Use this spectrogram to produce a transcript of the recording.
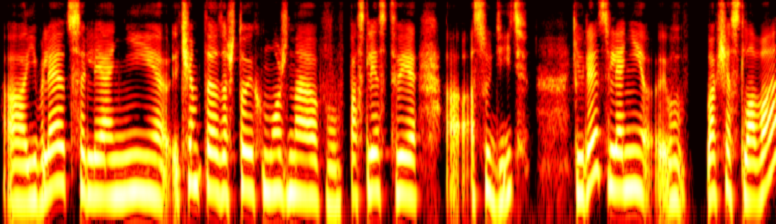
А, являются ли они чем-то, за что их можно впоследствии а, осудить? Являются ли они э, вообще слова,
